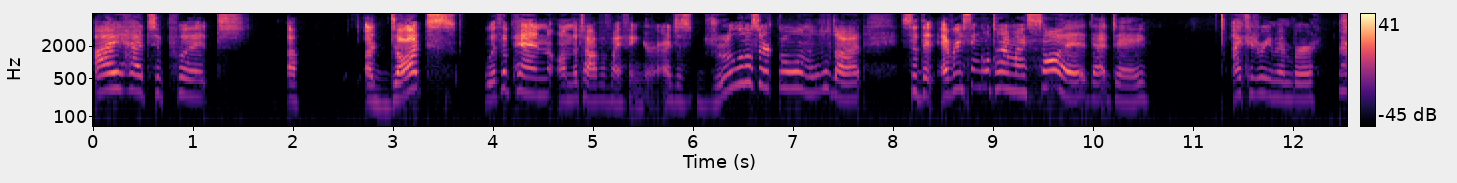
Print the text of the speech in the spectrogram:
I had to put a a dot with a pen on the top of my finger. I just drew a little circle and a little dot so that every single time I saw it that day, I could remember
